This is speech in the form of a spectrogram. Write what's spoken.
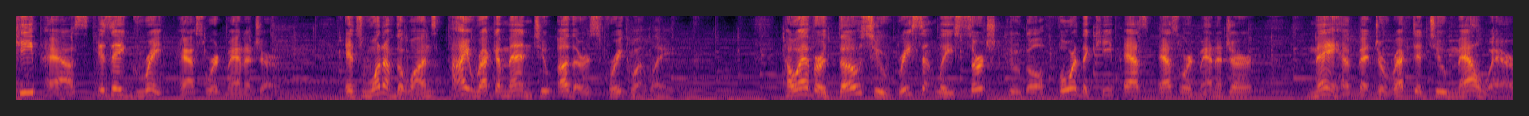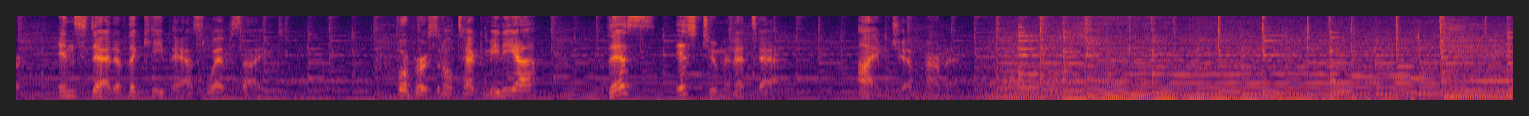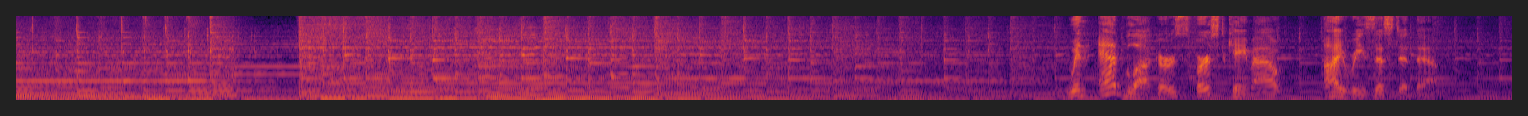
KeePass is a great password manager. It's one of the ones I recommend to others frequently. However, those who recently searched Google for the KeePass password manager may have been directed to malware instead of the KeePass website. For Personal Tech Media, this is 2 Minute Tech. I'm Jim Herman. When ad blockers first came out, I resisted them.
